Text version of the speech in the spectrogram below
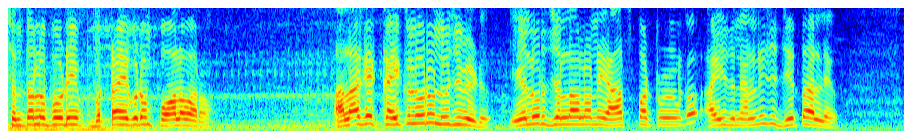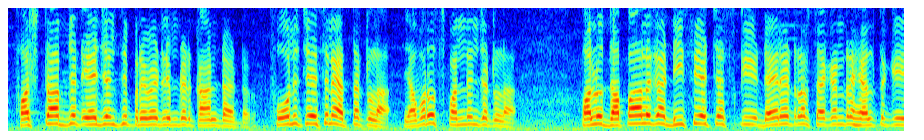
చింతలపూడి బుట్టాయగూడెం పోలవరం. అలాగే కైకులూరు నూజివీడు ఏలూరు జిల్లాలోని హాస్పిటల్కు ఐదు నెలల నుంచి జీతాలు లేవు. First Object Agency Private Limited contractor. Phone చేసినా ఎత్తట్లా ఎవరూ స్పందించట్లా. పలు దపాలుగా డీసీహెచ్ఎస్కి డైరెక్టర్ ఆఫ్ సెకండరీ హెల్త్కి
